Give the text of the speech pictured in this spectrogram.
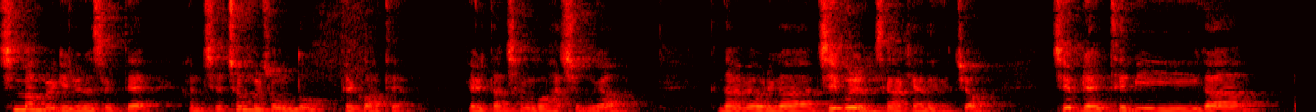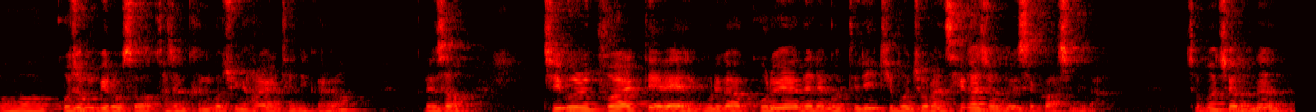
10만 불 기준했을 때 한 7천 불 정도 될 것 같아요. 그러니까 일단 참고하시고요. 그 다음에 우리가 집을 생각해야 되겠죠. 집 렌트비가 어, 고정비로서 가장 큰 것 중에 하나일 테니까요. 그래서 집을 구할 때 우리가 고려해야 되는 것들이 기본적으로 한 세 가지 정도 있을 것 같습니다. 첫 번째로는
